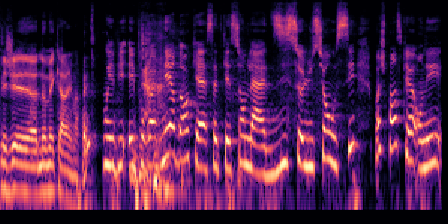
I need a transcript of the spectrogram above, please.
Mais j'ai euh, nommé Karima. Oui, et pour revenir donc à cette question de la dissolution aussi, moi je pense qu'on est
